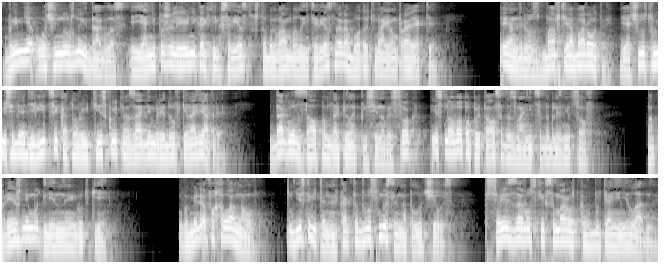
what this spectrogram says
Вы мне очень нужны, Даглас, и я не пожалею никаких средств, чтобы вам было интересно работать в моем проекте. Эндрюс, сбавьте обороты. Я чувствую себя девицей, которую тискают на заднем ряду в кинотеатре. Даглас залпом допил апельсиновый сок и снова попытался дозвониться до близнецов. По-прежнему длинные гудки. Гумилев охолонул. Действительно, как-то двусмысленно получилось. Все из-за русских самородков, будь они неладны.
